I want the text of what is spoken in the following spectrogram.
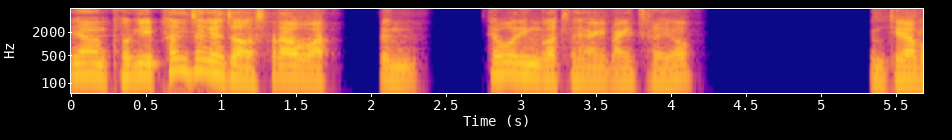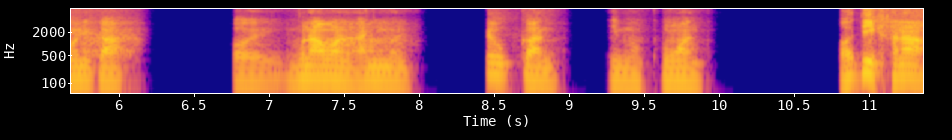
그냥 거기에 편성해서 살아왔던 세월인 것 같은 생각이 많이 들어요. 지금 제가 보니까 뭐 문화원 아니면 체육관 아니면 공원 어디 가나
